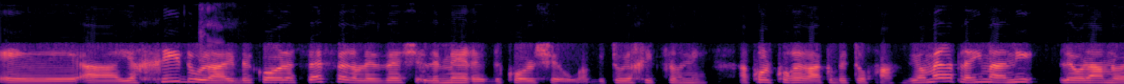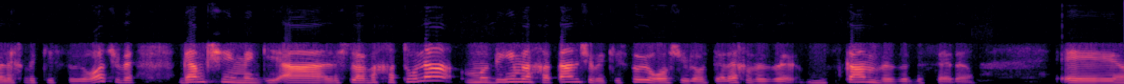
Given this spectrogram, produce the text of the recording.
אה, היחיד אולי בכל הספר לזה, ש... למרד כלשהו, הביטוי החיצוני. הכל קורה רק בתוכה. והיא אומרת לה, אמא, אני לעולם לא אלך בכיסוי ראש, וגם כשהיא מגיעה לשלב החתונה, מודיעים לחתן שבכיסוי ראש היא לא תלך, וזה מוסכם וזה בסדר. אה,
